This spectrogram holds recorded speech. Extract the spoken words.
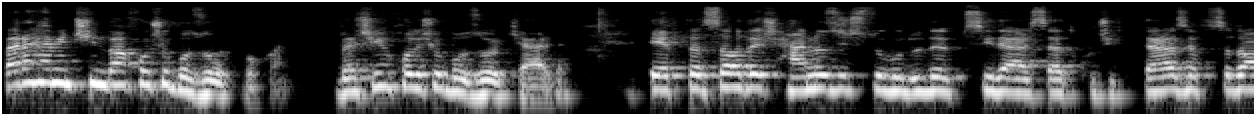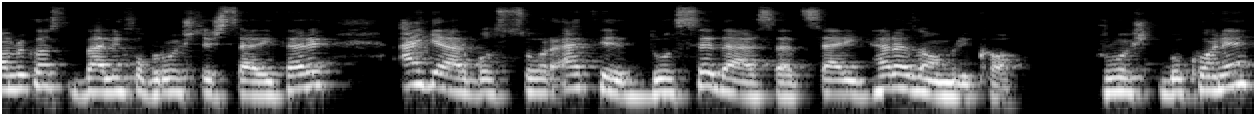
برای همین چین باید خودشو بزرگ بکنه و چین خودشو بزرگ کرده. اقتصادش هنوز تو حدود 30 درصد کوچکتر از اقتصاد آمریکاست ولی خب رشدش سریعتره. اگر با سرعت 2 3 درصد سریعتر از آمریکا رشد بکنه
